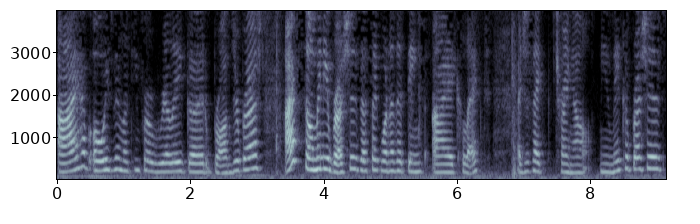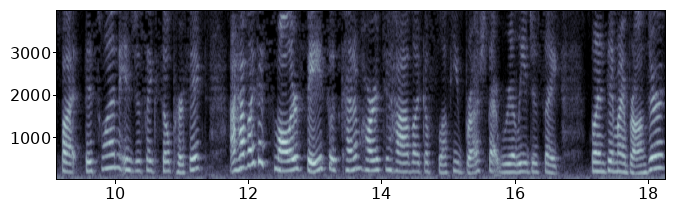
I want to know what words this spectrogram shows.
I have always been looking for a really good bronzer brush. I have so many brushes. That's like one of the things I collect. I just like trying out new makeup brushes, but this one is just like so perfect. I have like a smaller face, so it's kind of hard to have like a fluffy brush that really just like blends in my bronzer.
